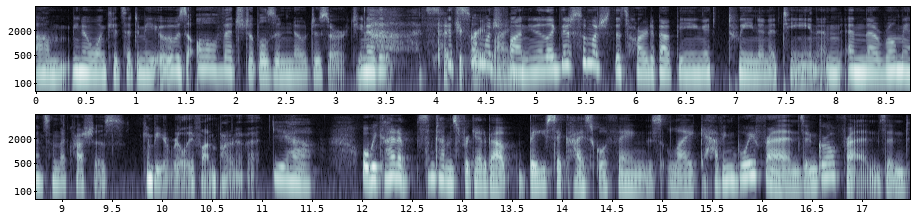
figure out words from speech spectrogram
um, you know, one kid said to me, it was all vegetables and no dessert. You know that it's a so much line. fun. You know, like there's so much that's hard about being a tween and a teen, and and the romance and the crushes can be a really fun part of it. Yeah. Well, we kind of sometimes forget about basic high school things like having boyfriends and girlfriends. And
